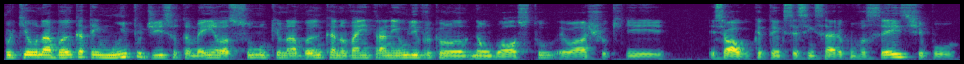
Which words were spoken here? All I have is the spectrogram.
Porque o Na Banca tem muito disso também. Eu assumo que o Na Banca não vai entrar nenhum livro que eu não gosto. Eu acho que isso é algo que eu tenho que ser sincero com vocês, tipo,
